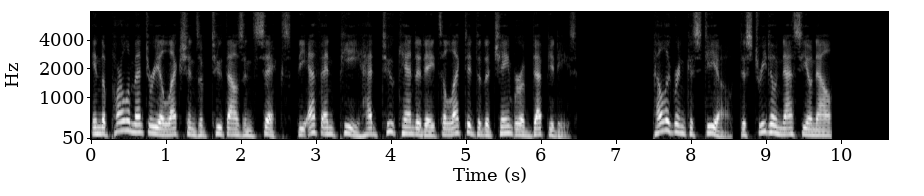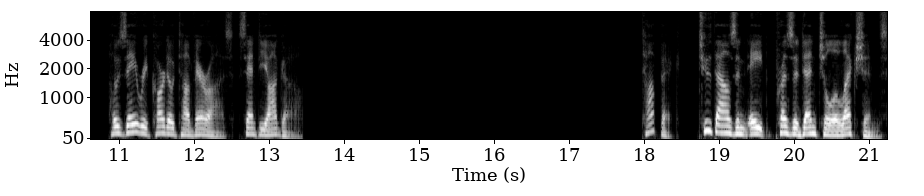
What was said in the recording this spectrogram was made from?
In the parliamentary elections of 2006, the FNP had two candidates elected to the Chamber of Deputies, Pelegrin Castillo, Distrito Nacional. José Ricardo Taveras, Santiago. Topic. 2008 presidential elections.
